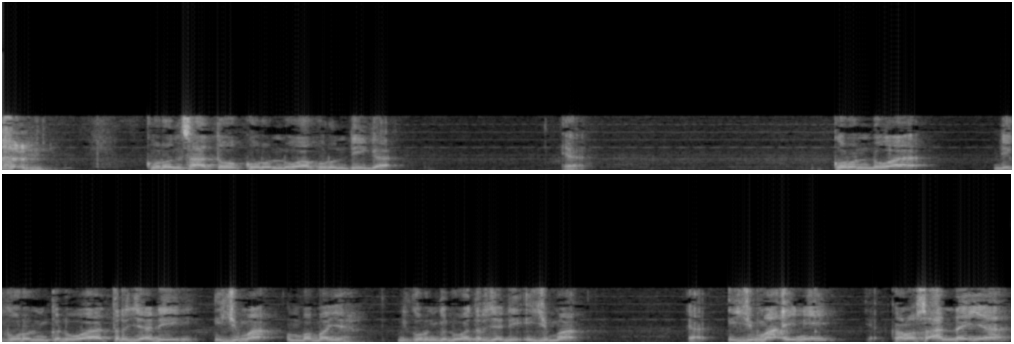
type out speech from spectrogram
kurun satu, kurun dua, kurun tiga. Ya. Kurun dua, di kurun kedua terjadi ijma umpamanya. Di kurun kedua terjadi ijma. Ya, ijma ini ya, kalau seandainya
